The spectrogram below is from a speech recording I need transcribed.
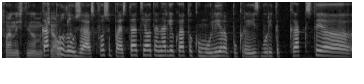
това е наистина Как началото. продължаваш? Какво ще правиш? Тая цялата енергия, която акумулира покрай изборите, как ще я...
